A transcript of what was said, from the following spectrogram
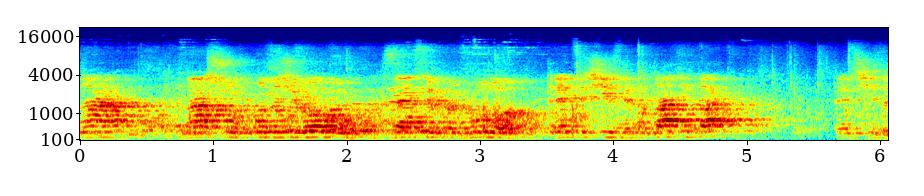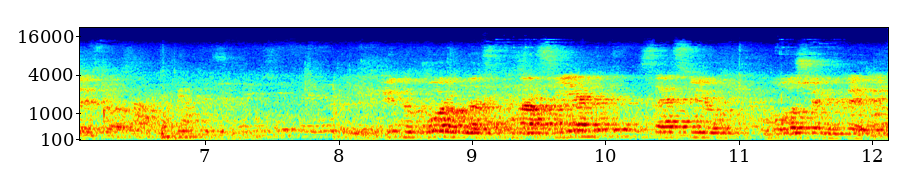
На нашу позачергову сесію прибуло 36 депутатів, так? 36 зареєстровано. Відповідно, форум у нас, нас є. Сесію оголошую відкритою.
